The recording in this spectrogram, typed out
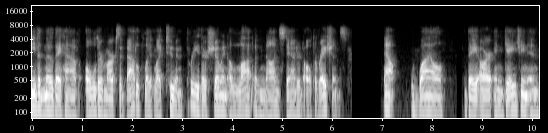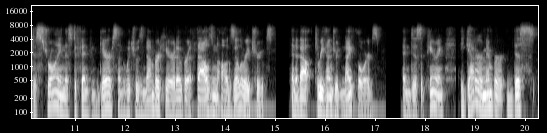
even though they have older marks of battle plate like 2 and 3, they're showing a lot of non standard alterations. Now, while they are engaging in destroying this defending garrison, which was numbered here at over a thousand auxiliary troops and about 300 Night Lords, and disappearing, you got to remember this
